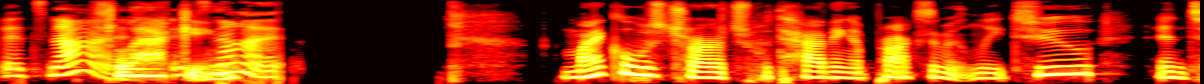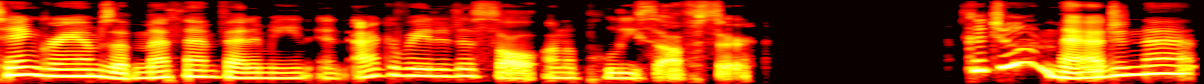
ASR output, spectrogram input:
It's not. It's lacking. It's not. Michael was charged with having approximately 2 and 10 grams of methamphetamine and aggravated assault on a police officer. Could you imagine that?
